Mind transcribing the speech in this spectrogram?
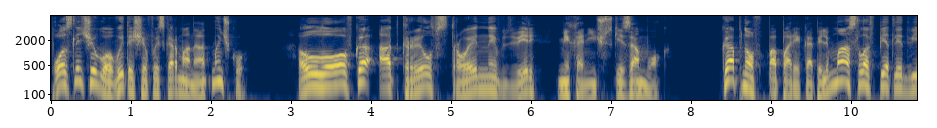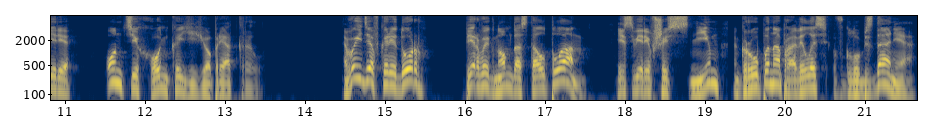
После чего, вытащив из кармана отмычку, ловко открыл встроенный в дверь механический замок. Капнув по паре капель масла в петли двери, он тихонько ее приоткрыл. Выйдя в коридор, первый гном достал план, и, сверившись с ним, группа направилась вглубь здания.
